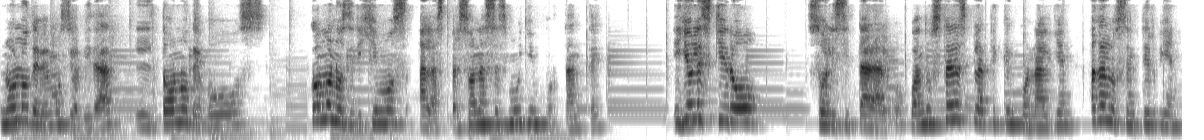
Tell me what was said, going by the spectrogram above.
No lo debemos de olvidar, el tono de voz, cómo nos dirigimos a las personas es muy importante. Y yo les quiero solicitar algo. Cuando ustedes platiquen con alguien, háganlo sentir bien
